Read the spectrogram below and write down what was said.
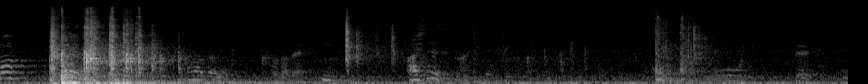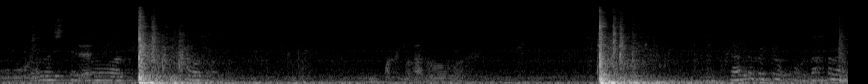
まま体で体で、うん、足です足でこういってこういっ下ろしてそのままそうそうそうインパクトがどうもなるべく手をこう出さない。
